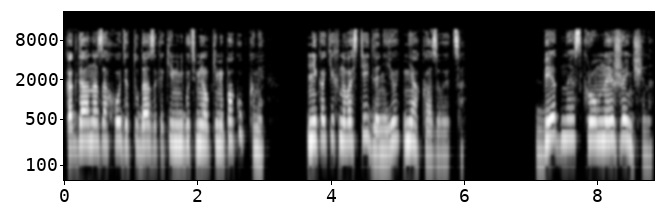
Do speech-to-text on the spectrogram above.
Когда она заходит туда за какими-нибудь мелкими покупками — Никаких новостей для нее не оказывается. Бедная, скромная женщина,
